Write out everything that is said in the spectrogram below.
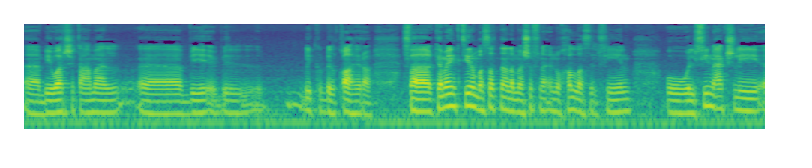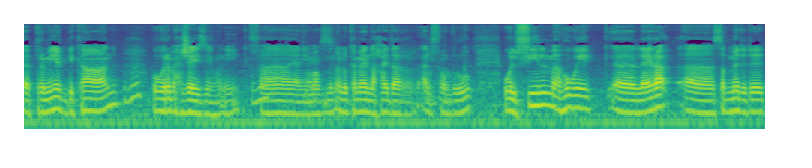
آه، بورشة عمل آه، بالقاهرة. فكمان كتير انبسطنا لما شفنا إنه خلص الفيلم والفيلم actually premiered بكان وربح جايزة هونيك. فيعني بنقول له كمان لحيدر ألف مبروك. والفيلم هو آه، العراق submitted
